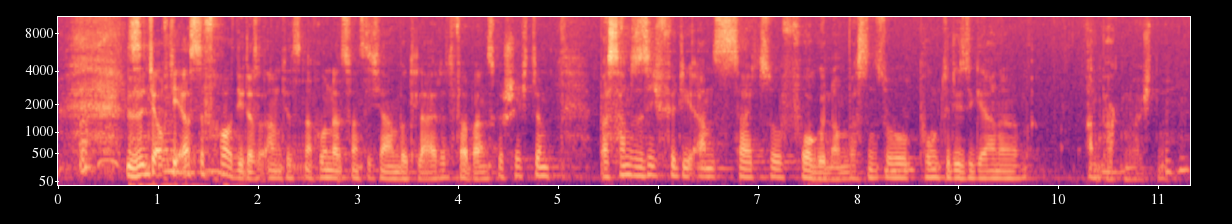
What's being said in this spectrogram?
Sie sind ja auch die erste Frau, die das Amt jetzt nach 120 Jahren bekleidet, Verbandsgeschichte. Was haben Sie sich für die Amtszeit so vorgenommen? Was sind so. Punkte, die Sie gerne anpacken möchten.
